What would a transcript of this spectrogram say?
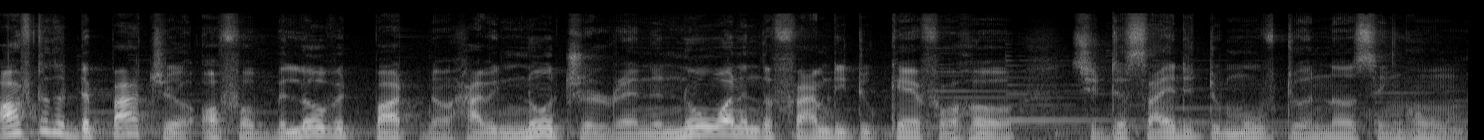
After the departure of her beloved partner, having no children and no one in the family to care for her, she decided to move to a nursing home.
